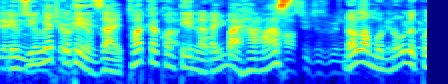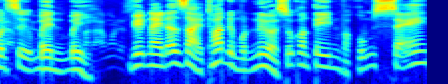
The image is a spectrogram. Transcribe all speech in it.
Điều duy nhất có thể giải thoát các con tin là đánh bại Hamas. Đó là một nỗ lực quân sự bền bỉ. Việc này đã giải thoát được một nửa số con tin và cũng sẽ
